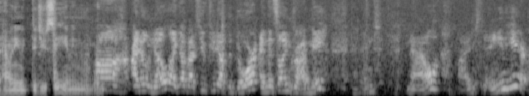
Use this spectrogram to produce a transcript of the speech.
how many did you see? I mean, what- Uh, I don't know. I got about two feet out the door, and then something grabbed me, and now I'm staying in here.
